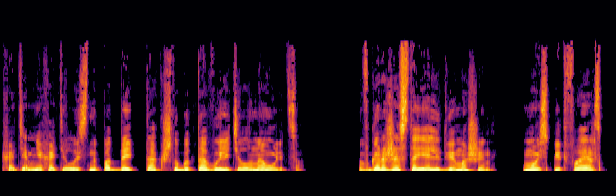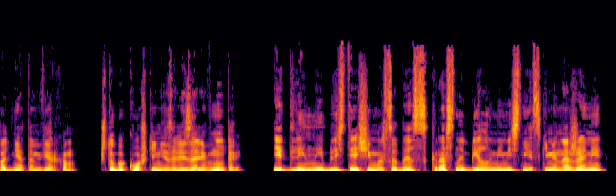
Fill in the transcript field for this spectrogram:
хотя мне хотелось нападать так, чтобы та вылетела на улицу. В гараже стояли две машины. Мой спидфайр с поднятым верхом, чтобы кошки не залезали внутрь, и длинный блестящий Мерседес с красно-белыми мясницкими ножами,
